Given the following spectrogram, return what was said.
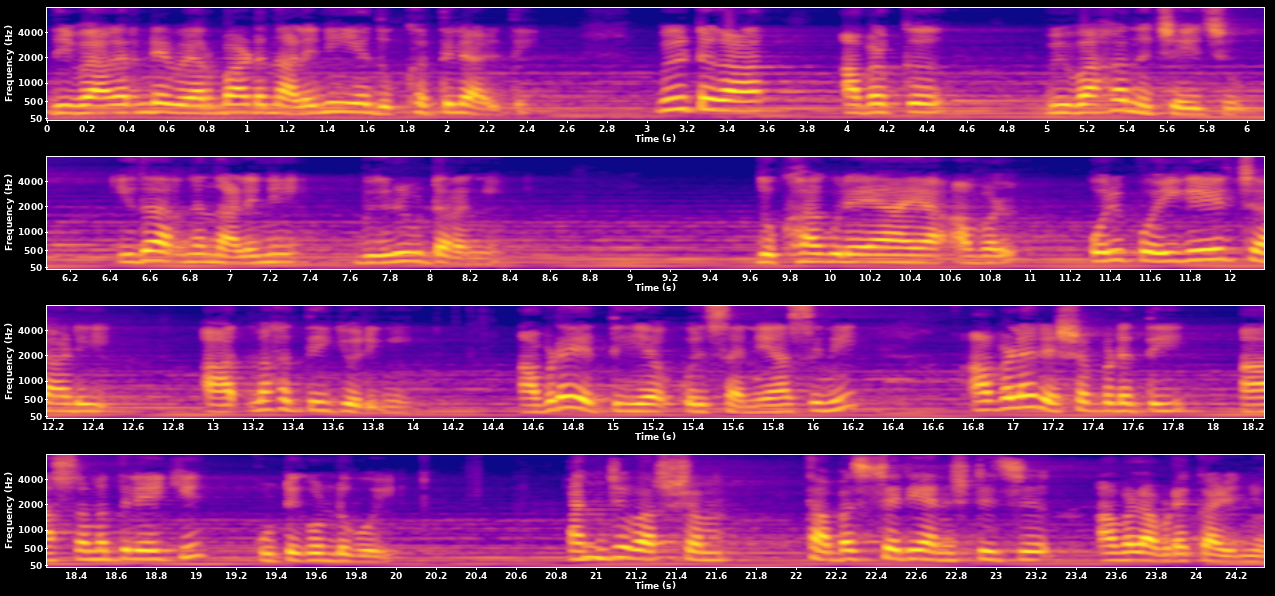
ദിവാകരന്റെ വേർപാട് നളിനിയെ ദുഃഖത്തിലാഴ്ത്തി. വീട്ടുകാർ അവൾക്ക് വിവാഹം നിശ്ചയിച്ചു. ഇതറിഞ്ഞ നളിനി വീട് വിട്ടിറങ്ങി. ദുഃഖാകുലയായ അവൾ ഒരു പൊയ്കയിൽ ചാടി ആത്മഹത്യയ്ക്കൊരുങ്ങി. അവിടെ എത്തിയ ഒരു സന്യാസിനി അവളെ രക്ഷപ്പെടുത്തി ആശ്രമത്തിലേക്ക് കൂട്ടിക്കൊണ്ടുപോയി. അഞ്ചു വർഷം തപശ്ചര്യ അനുഷ്ഠിച്ച് അവൾ അവിടെ കഴിഞ്ഞു.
